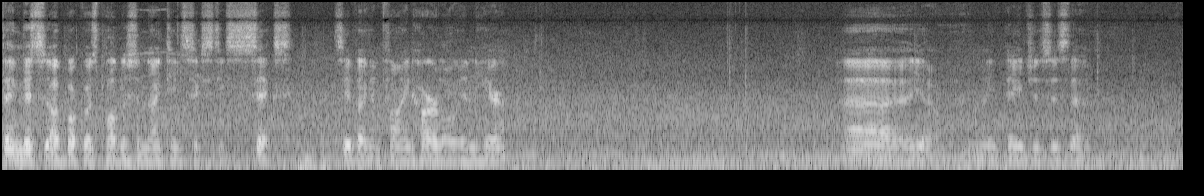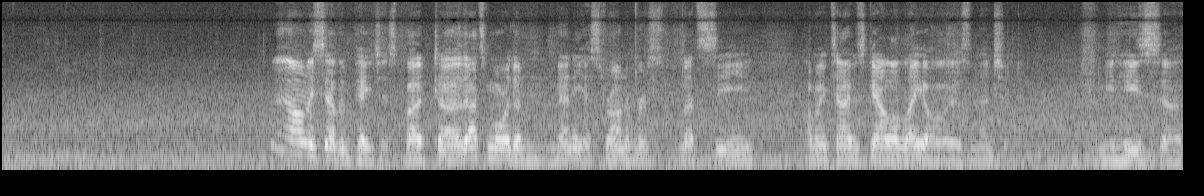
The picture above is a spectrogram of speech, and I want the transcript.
thing. This uh, book was published in 1966. See if I can find Harlow in here. Uh, you know, how many pages is that? Eh, Only seven pages, but uh, that's more than many astronomers. Let's see how many times Galileo is mentioned. I mean, he's uh,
